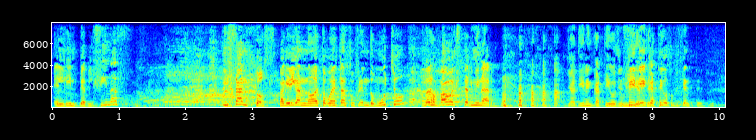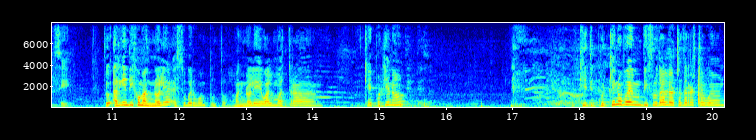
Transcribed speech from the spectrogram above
el limpia piscinas y santos. Para que digan, no, estos güeyes están sufriendo mucho, no los vamos a exterminar. Ya tienen castigo Sí, suficiente. tienen castigo suficiente. Sí. ¿Tú- ¿Alguien dijo Magnolia? Es súper buen punto. Magnolia igual muestra... ¿Qué? ¿Por qué no? ¿Qué- ¿Por qué no pueden disfrutar los extraterrestres, weón?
